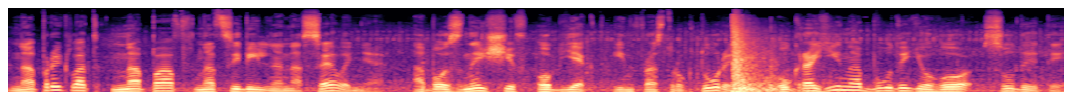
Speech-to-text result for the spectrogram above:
наприклад, напав на цивільне населення або знищив об'єкт інфраструктури, Україна буде його судити.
